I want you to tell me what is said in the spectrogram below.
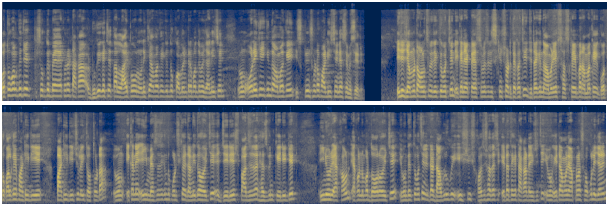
গতকালকে যে কৃষকদের ব্যাঙ্ক অ্যাকাউন্টে টাকা ঢুকে গেছে, তার লাইভ অনেকে আমাকে কিন্তু কমেন্টের মাধ্যমে জানিয়েছেন এবং অনেকেই কিন্তু আমাকে স্ক্রিনশটও পাঠিয়েছেন এস এম এসের এই যে যেমনটা অনস্ক্রিনে দেখতে পাচ্ছেন, এখানে একটা এস এম এর স্ক্রিনশট দেখাচ্ছি, যেটা কিন্তু আমার এক সাবস্ক্রাইবার আমাকে গতকালকে পাঠিয়ে দিয়ে, পাঠিয়ে দিয়েছিল এই তথ্যটা। এবং এখানে এই মেসেজে কিন্তু পরিষ্কার জানিয়ে দেওয়া হয়েছে যে রেস পাঁচ হাজার has been credited in your account account number দেওয়া রয়েছে। এবং দেখতে পাচ্ছেন এটা ডাব্লিউ বি ছয়শো সাতাশ এটা থেকে টাকাটা এসেছে। এবং এটা মানে আপনারা সকলেই জানেন,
